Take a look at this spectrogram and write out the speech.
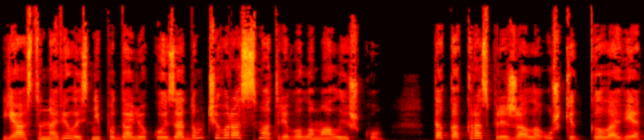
Я остановилась неподалеку и задумчиво рассматривала малышку. Так как раз прижала ушки к голове,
